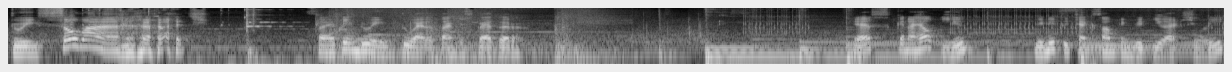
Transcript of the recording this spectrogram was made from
doing so much. so I think doing two at a time is better. Yes, can I help you? We need to check something with you actually.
